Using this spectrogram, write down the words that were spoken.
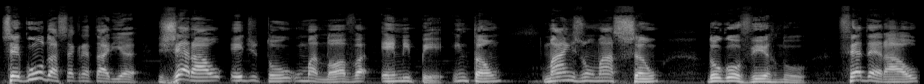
Segundo a Secretaria-Geral, editou uma nova MP. Então, mais uma ação do governo federal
